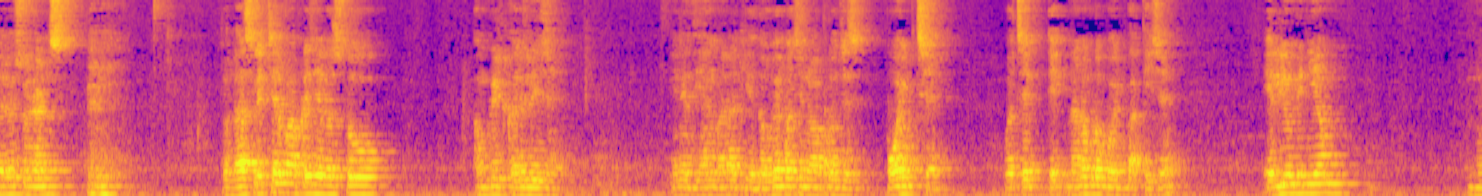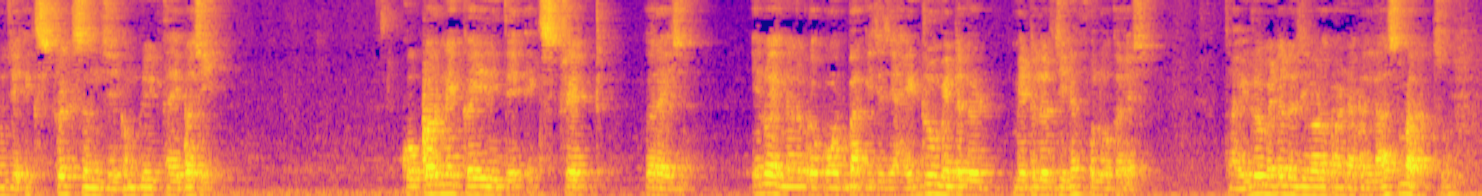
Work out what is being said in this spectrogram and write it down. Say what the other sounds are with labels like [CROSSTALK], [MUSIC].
Hello students [CLEARS THROAT] તો last લેક્ચરમાં આપણે જે વસ્તુ કમ્પ્લીટ કરેલી છે, એને ધ્યાનમાં રાખીએ તો હવે પછીનો આપણો જે પોઈન્ટ છે, વચ્ચે એક નાનકડો પોઈન્ટ બાકી છે. એલ્યુમિનિયમનું જે એક્સટ્રેક્શન છે કમ્પ્લીટ થાય પછી કોપરને કઈ રીતે એક્સટ્રેક્ટ કરાય છે, એનો એક નાનકડો પોઈન્ટ બાકી છે જે હાઇડ્રોમેટલ મેટલર્જીને ફોલો કરે છે. તો હાઇડ્રોમેટલર્જી વાળો પોઈન્ટ આપણે લાસ્ટમાં રાખશું.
